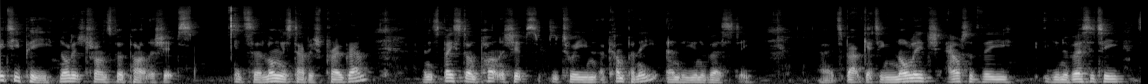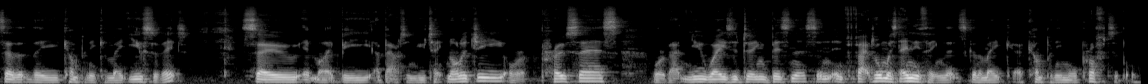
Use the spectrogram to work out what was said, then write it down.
KTP, Knowledge Transfer Partnerships. It's a long established program and it's based on partnerships between a company and a university. Uh, it's about getting knowledge out of the university so that the company can make use of it. So it might be about a new technology or a process or about new ways of doing business, and in fact, almost anything that's going to make a company more profitable.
